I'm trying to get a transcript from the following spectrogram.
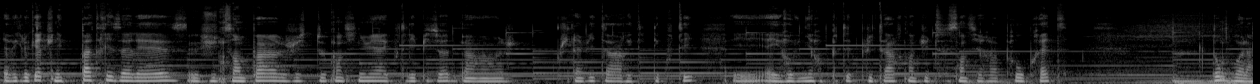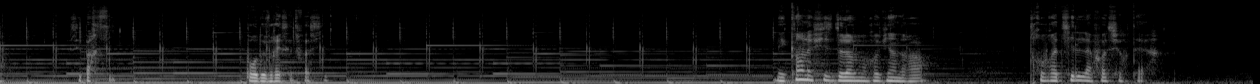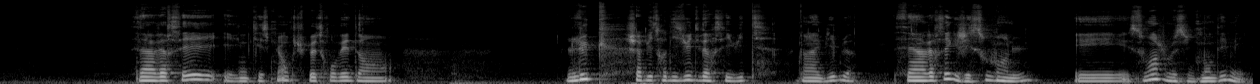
avec lequel tu n'es pas très à l'aise, que tu ne sens pas juste de continuer à écouter l'épisode, ben je, t'invite à arrêter d'écouter et à y revenir peut-être plus tard quand tu te sentiras prêt ou prête. donc voilà. C'est parti. Pour de vrai cette fois-ci. Mais quand le Fils de l'homme reviendra, trouvera-t-il la foi sur terre? C'est un verset et une question que tu peux trouver dans Luc chapitre 18 verset 8 dans la Bible. C'est un verset que j'ai souvent lu et souvent je me suis demandé mais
